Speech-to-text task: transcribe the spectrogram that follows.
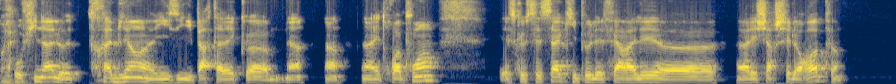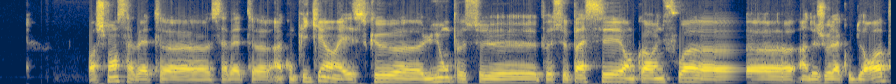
Ouais. au final, euh, très bien, ils, ils partent avec euh, un, un, un et trois points. Est-ce que c'est ça qui peut les faire aller, euh, aller chercher l'Europe? Franchement, ça va être, euh, ça va être euh, un compliqué. hein. Est-ce que euh, Lyon peut se, peut se passer encore une fois euh, un de jouer la Coupe d'Europe?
